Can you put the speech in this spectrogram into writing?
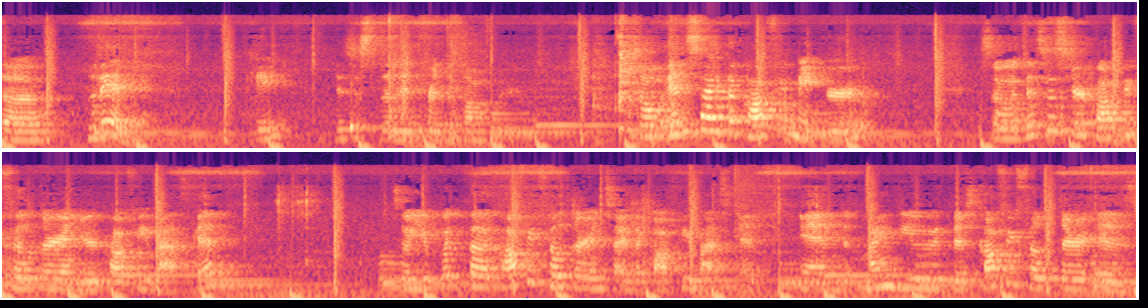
the lid. Okay, this is the lid for the tumbler. So inside the coffee maker so this is your coffee filter and your coffee basket. So you put the coffee filter inside the coffee basket and mind you, this coffee filter is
